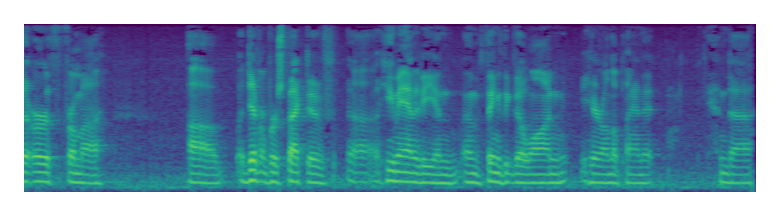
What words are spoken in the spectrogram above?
the earth from a, uh, a different perspective, uh, humanity and, and things that go on here on the planet, and uh,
